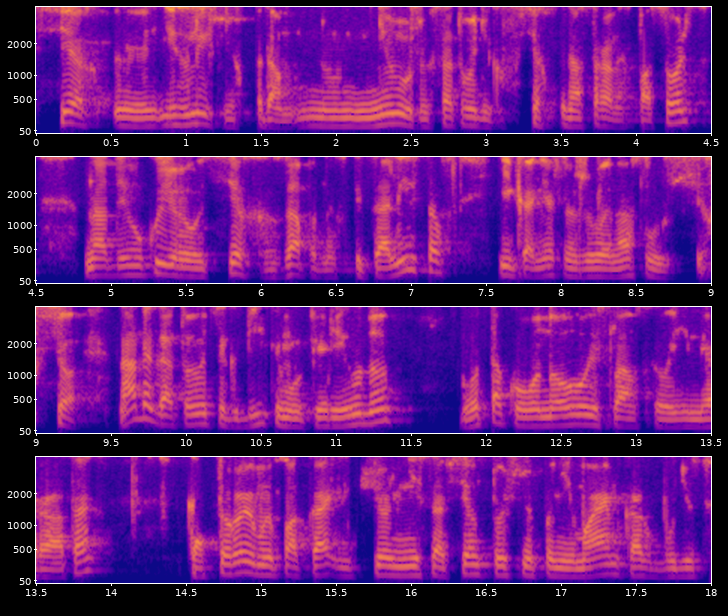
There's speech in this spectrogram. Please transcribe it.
всех э, излишних, там, ну, ненужных сотрудников всех иностранных посольств, надо эвакуировать всех западных специалистов и, конечно же, военнослужащих. Все. Надо готовиться к длительному периоду вот такого нового исламского эмирата, который мы пока еще не совсем точно понимаем, как будет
